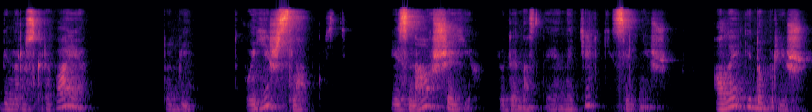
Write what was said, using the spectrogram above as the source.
Він розкриває тобі твої ж слабкості. Пізнавши їх, людина стає не тільки сильнішою, але і добрішою.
